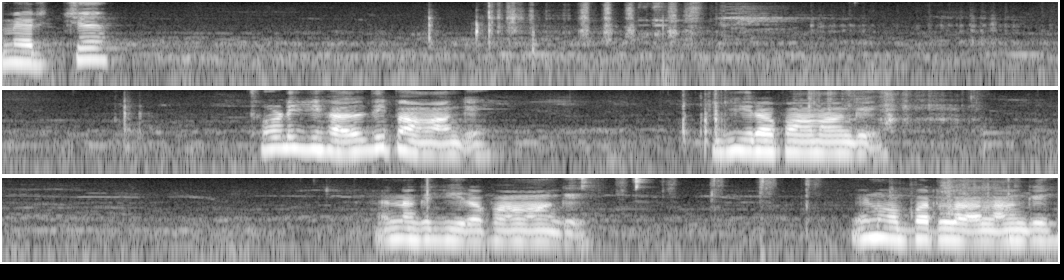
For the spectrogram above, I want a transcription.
ਮਿਰਚ ਥੋੜੀ ਜਿਹੀ ਹਲਦੀ ਪਾਵਾਂਗੇ, ਜੀਰਾ ਪਾਵਾਂਗੇ। ਇਹਨਾਂ ਕਿ ਜੀਰਾ ਪਾਵਾਂਗੇ। ਇਹਨੂੰ ਅੱਬਰ ਲਾ ਲਾਂਗੇ।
